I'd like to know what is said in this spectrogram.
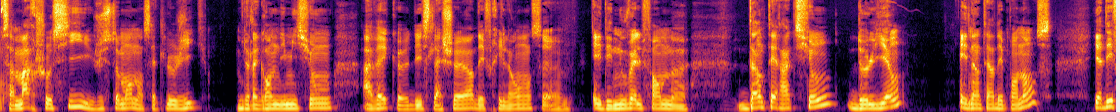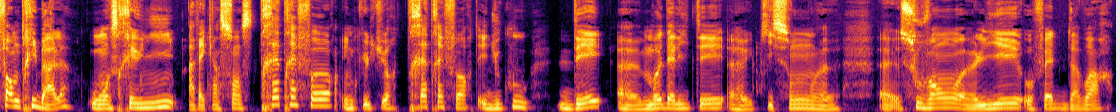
ça marche aussi justement dans cette logique de la grande démission avec des slashers, des freelances et des nouvelles formes d'interaction, de liens et d'interdépendance. Il y a des formes tribales où on se réunit avec un sens très très fort, une culture très très forte et du coup des euh, modalités euh, qui sont euh, souvent liées au fait d'avoir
